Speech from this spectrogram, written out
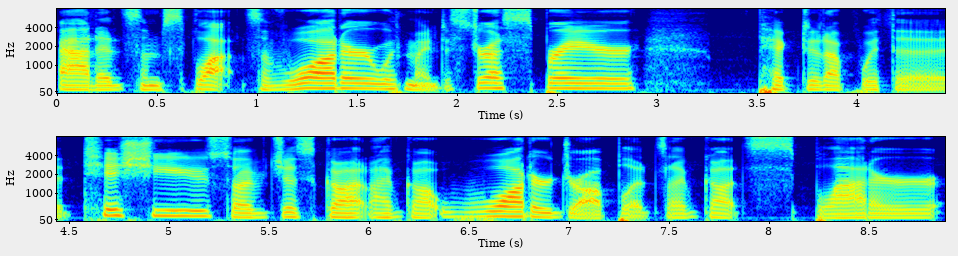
added some splats of water with my distress sprayer, picked it up with a tissue. So I've just got I've got water droplets, I've got splatter,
